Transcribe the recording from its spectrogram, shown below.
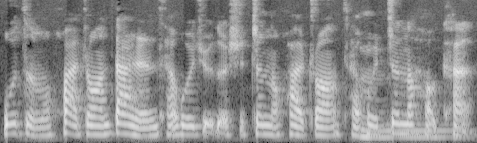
我怎么化妆，大人才会觉得是真的化妆，才会真的好看。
